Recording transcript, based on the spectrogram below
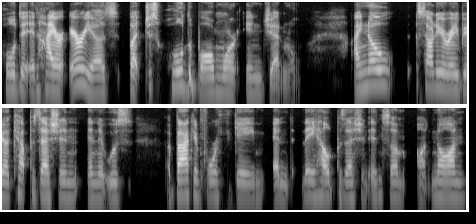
hold it in higher areas, but just hold the ball more in general. I know Saudi Arabia kept possession, and it was a back and forth game, and they held possession in some uh, non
